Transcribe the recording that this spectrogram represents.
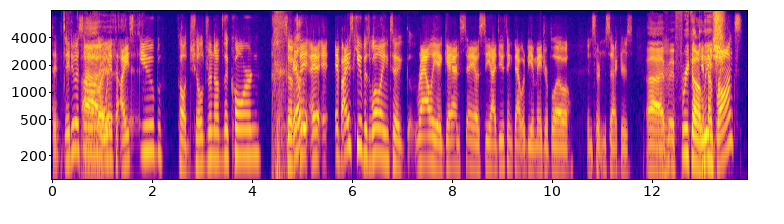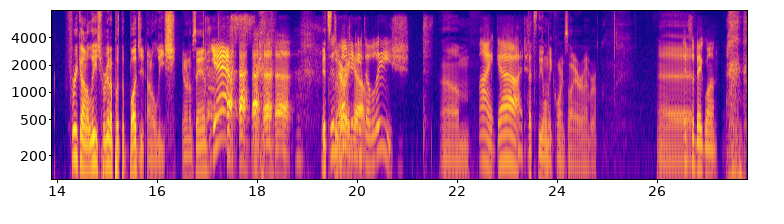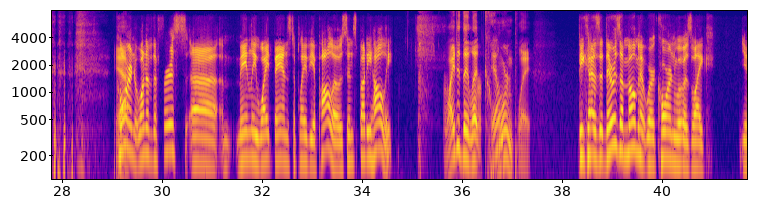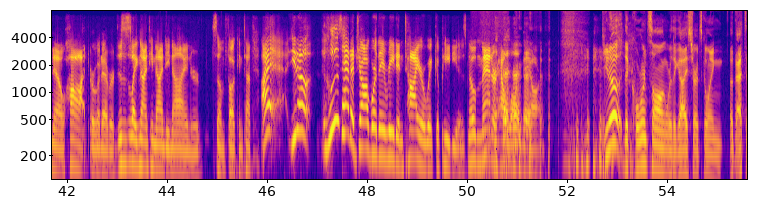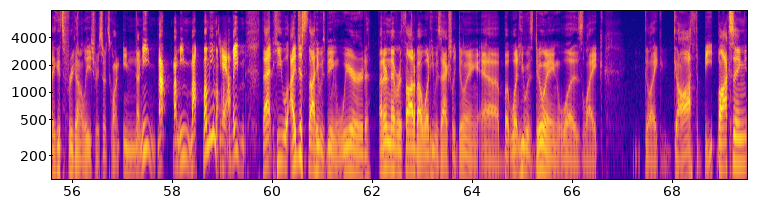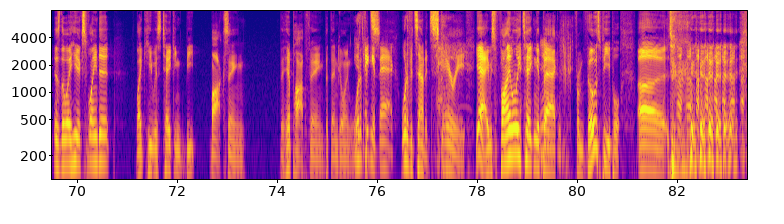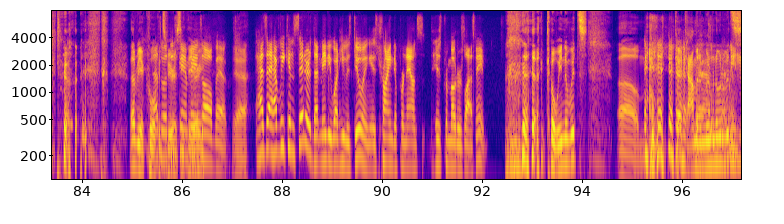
they They do a song Uh, with Ice Cube called "Children of the Korn." So if, Really? they, i- i- if Ice Cube is willing to rally against AOC, I do think that would be a major blow in certain sectors. Uh, if, if freak on a in leash, the Bronx, freak on a leash. We're gonna put the budget on a leash. You know what I'm saying? yes, It's this the budget needs a leash. um. My God, That's the only Korn song I remember. Uh, it's the big one. yeah. Korn, one of the first uh, mainly white bands to play the Apollo since Buddy Holly. Why did they let Korn play? because there was a moment where Korn was like you know hot or whatever this is like 1999 or some fucking time i you know who's had a job where they read entire wikipedias no matter how long they are Do you know the Korn song where the guy starts going? Uh, that's I think it's "Freak on a Leash." Where he starts going, "Im, na, ni, ma, ma, mi, ma, ma, mi, ma, Yeah. That he, I just thought he was being weird. I don't never thought about what he was actually doing. Uh, but what he was doing was like, like goth beatboxing is the way he explained it. Like he was taking beatboxing, the hip hop thing, but then going, He's "What if taking it's it back what if it sounded scary? Yeah, he was finally taking it back from those people. Uh, that'd be a cool that's what this conspiracy campaign's theory. all about yeah, has have we considered that maybe what he was doing is trying to pronounce his promoter's last name Kowinowitz. Um, Ka- Kamenowitz.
